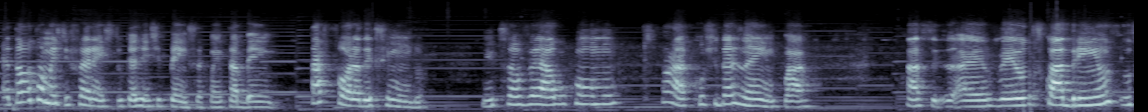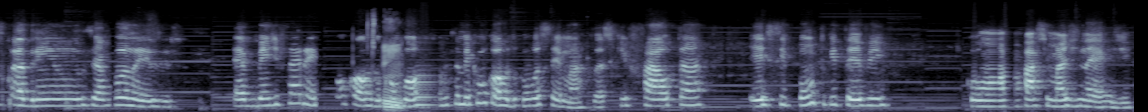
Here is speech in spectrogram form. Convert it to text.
é totalmente diferente do que a gente pensa quando tá bem, tá fora desse mundo. A gente só vê algo como, ah, curte desenho, pá. É, ver os quadrinhos, os quadrinhos japoneses. É bem diferente, concordo com Sim. o Borges, também concordo com você, Marcos. Acho que falta esse ponto que teve com a parte mais nerd.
